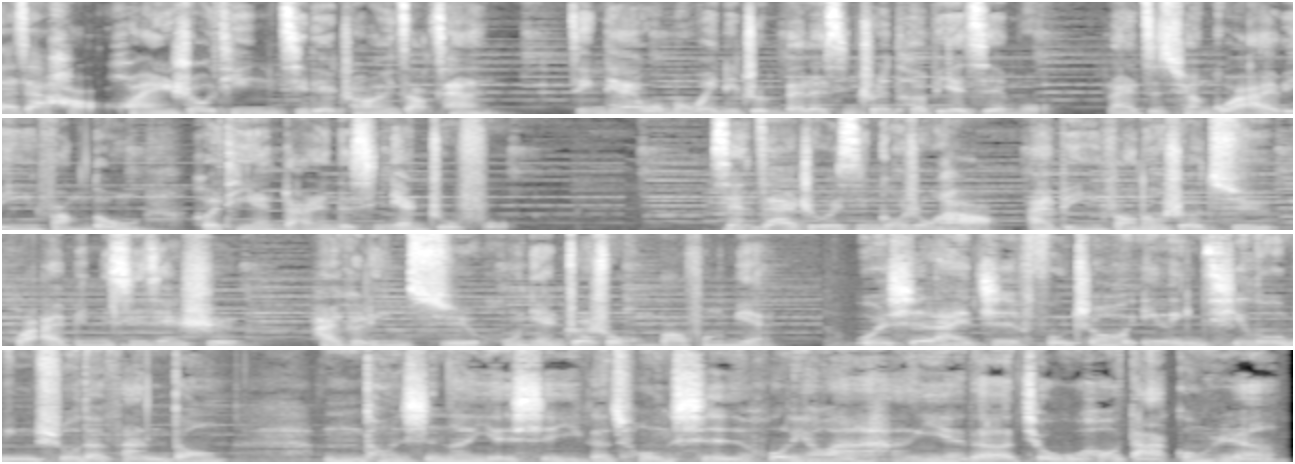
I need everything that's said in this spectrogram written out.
大家好，欢迎收听气垫床与早餐。今天我们为你准备了新春特别节目，来自全国爱彼迎房东和体验达人的新年祝福。现在，微信公众号“爱彼迎房东社区”或“爱彼迎新鲜事”还可领取虎年专属红包封面。我是来自福州一零七路民宿的房东。嗯，同时呢，也是一个从事互联网行业的九五后打工人，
